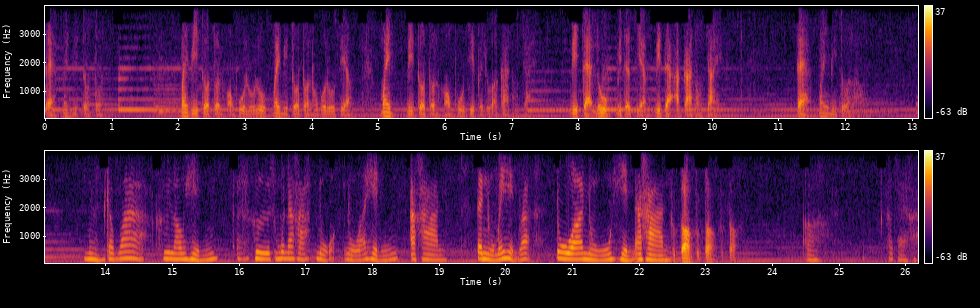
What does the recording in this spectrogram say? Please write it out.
แต่ไม่มีตัวตน ไม่มีตัวตนของผู้รู้รูป ไม่มีตัวตนของผู้รู้เสียง ไม่มีตัวตนของผู้ที่ไปรู้อาการของใจ มีแต่รูปมีแต่เสียง มีแต่อาการของใจ แต่ไม่มีตัวเรา เหมือนกับว่าคือเราเห็นเอ่อคือสมมุตินะคะ หนูหนูเห็นอาคาร แต่หนูไม่เห็นว่า ตัวหนูเห็นอาคาร ถูกต้องถูกต้องถูกต้องอ่าเข้าใจค่ะ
